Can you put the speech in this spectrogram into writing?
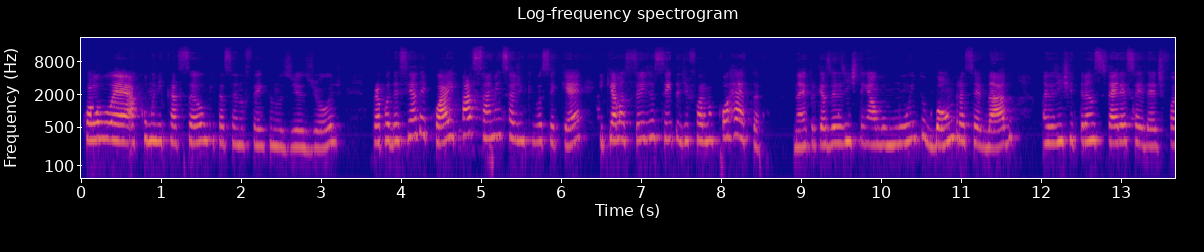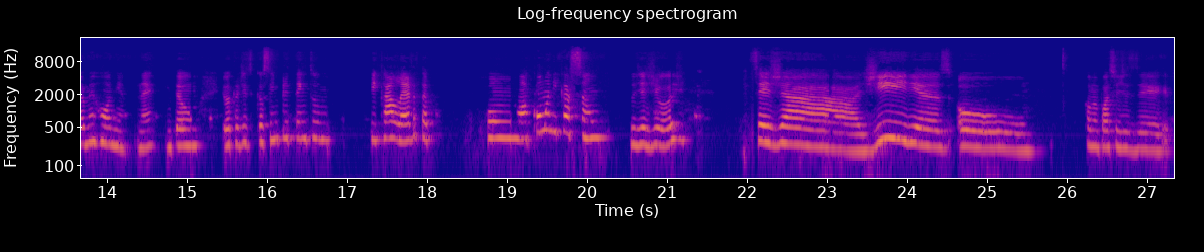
qual é a comunicação que está sendo feita nos dias de hoje, para poder se adequar e passar a mensagem que você quer e que ela seja aceita de forma correta né? Porque às vezes a gente tem algo muito bom para ser dado, mas a gente transfere essa ideia de forma errônea, né? Então, eu acredito que eu sempre tento ficar alerta com a comunicação do dia de hoje, seja gírias ou, como eu posso dizer,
